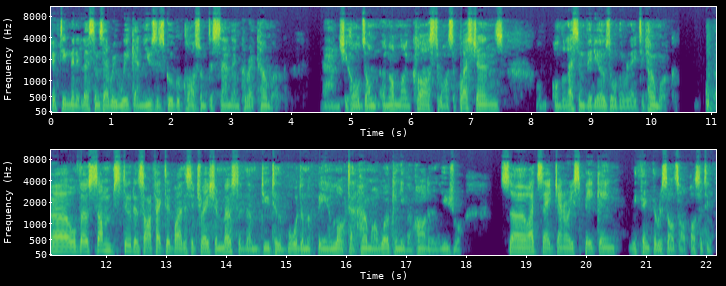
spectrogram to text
15 minute lessons every week and uses Google Classroom to send and correct homework and she holds on an online class to answer questions on the lesson videos or the related homework. Uh, although some students are affected by the situation, most of them, due to the boredom of being locked at home, are working even harder than usual. So I'd say, generally speaking, we think the results are positive.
